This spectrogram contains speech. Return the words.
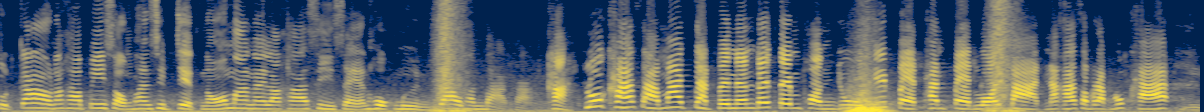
1.9 นะคะ ปี 2017 เนาะ มาในราคา 469,000 บาทค่ะ ค่ะ ลูกค้าสามารถจัดไฟแนนซ์ได้เต็มผ่อนอยู่ที่ 8,800 บาทนะคะสำหรับลูกค้านี่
